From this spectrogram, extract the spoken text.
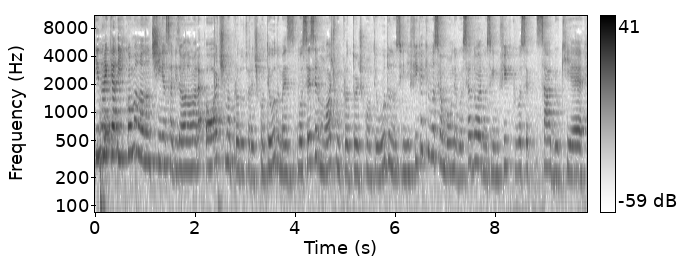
E, naquela, e como ela não tinha essa visão, ela era uma ótima produtora de conteúdo, mas você ser um ótimo produtor de conteúdo não significa que você é um bom negociador, não significa que você sabe o que é.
